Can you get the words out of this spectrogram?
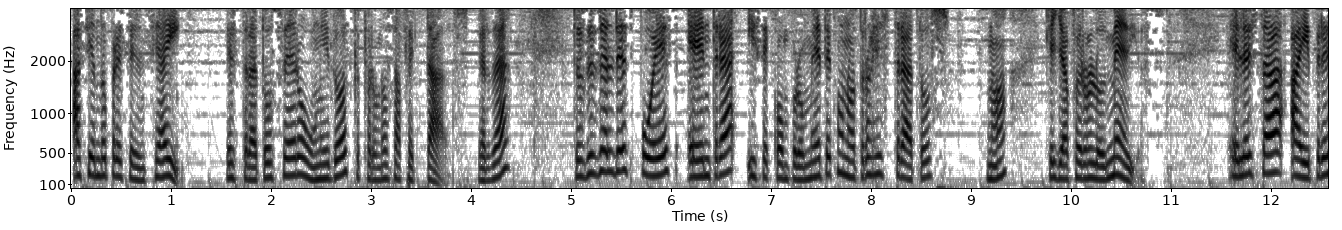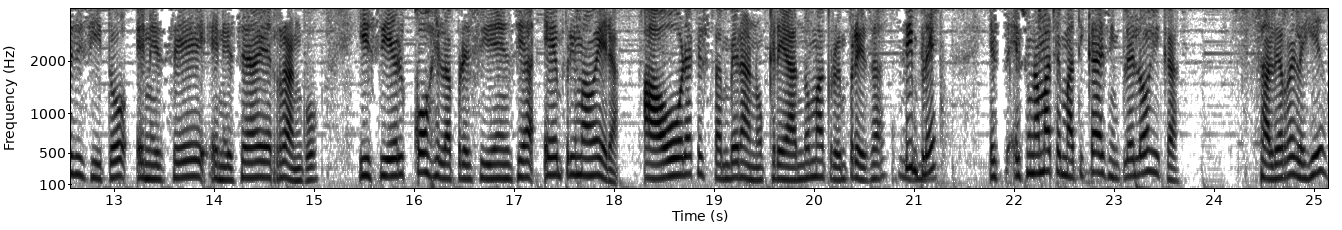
haciendo presencia ahí? Estratos 0, 1 y 2, que fueron los afectados, ¿verdad? Entonces él después entra y se compromete con otros estratos, ¿no? Que ya fueron los medios. Él está ahí precisito en ese, en ese rango. Y si él coge la presidencia en primavera, ahora que está en verano creando macroempresa, simple, es, es una matemática de simple lógica, sale reelegido.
